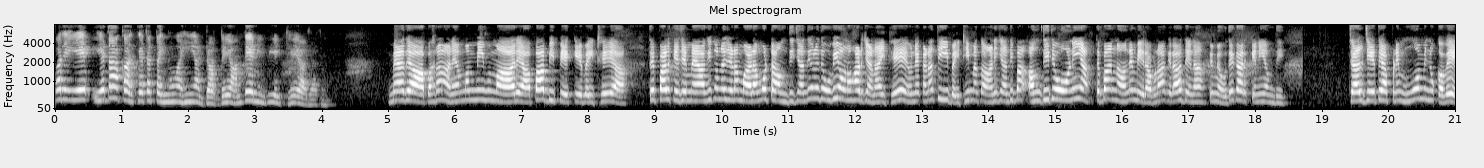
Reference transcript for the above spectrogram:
ਪਰ ਇਹ ਇਹਦਾ ਕਰਕੇ ਤਾਂ ਤੈਨੂੰ ਅਸੀਂ ਆ ਡਰਦੇ ਆਂਦੇ ਨਹੀਂ ਵੀ ਇੱਥੇ ਆ ਜਾ ਤੂੰ। ਮੈਂ ਤੇ ਆਪ ਹੈਰਾਨ ਆ ਮੰਮੀ ਬਿਮਾਰ ਆ ਭਾਬੀ ਪੇਕੇ ਬੈਠੇ ਆ। ਤੇ ਭਲਕੇ ਜੇ ਮੈਂ ਆ ਗਈ ਤਾਂ ਉਹਨੇ ਜਿਹੜਾ ਮਾੜਾ ਮੋਟਾ ਆਉਂਦੀ ਜਾਂਦੀ ਉਹਨੇ ਤੇ ਉਹ ਵੀ ਆਉਣੋਂ ਹਟ ਜਾਣਾ ਇੱਥੇ। ਉਹਨੇ ਕਹਣਾ ਧੀ ਬੈਠੀ ਮੈਂ ਤਾਂ ਨਹੀਂ ਜਾਂਦੀ ਬਾ ਆਉਂਦੀ ਤੇ ਉਹ ਨਹੀਂ ਆ। ਤੇ ਬਹਾਨਾ ਉਹਨੇ ਮੇਰਾ ਬਣਾ ਕੇ ਰੱਖ ਦੇਣਾ ਵੀ ਮੈਂ ਉਹਦੇ ਕਰਕੇ ਨਹੀਂ ਆਉਂਦੀ। ਚੱਲ ਜੇ ਤੇ ਆਪਣੇ ਮੂੰਹੋਂ ਮੈਨੂੰ ਕਵੇ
